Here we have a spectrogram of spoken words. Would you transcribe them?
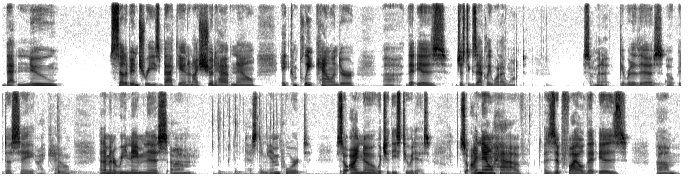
that new set of entries back in and I should have now a complete calendar uh, that is just exactly what I want. So I'm going to get rid of this. Oh, it does say iCal. And I'm going to rename this um, testing import so I know which of these two it is. So I now have a zip file that is um,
